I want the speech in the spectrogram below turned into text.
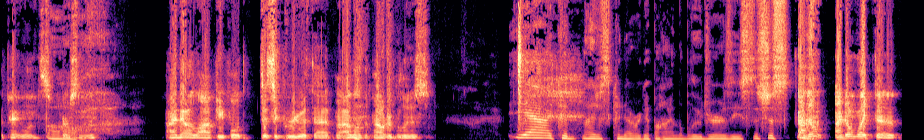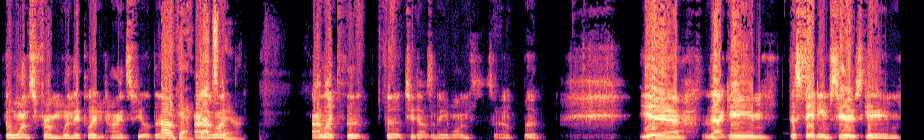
the Penguins. Oh. Personally, I know a lot of people disagree with that, but I love the powder blues. Yeah, I could. I just could never get behind the blue jerseys. It's just I don't. I don't like the the ones from when they played in Heinz Field. Though. Okay, I, that's I like, fair. I liked the the 2008 ones. So, but yeah, that game, the Stadium Series game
